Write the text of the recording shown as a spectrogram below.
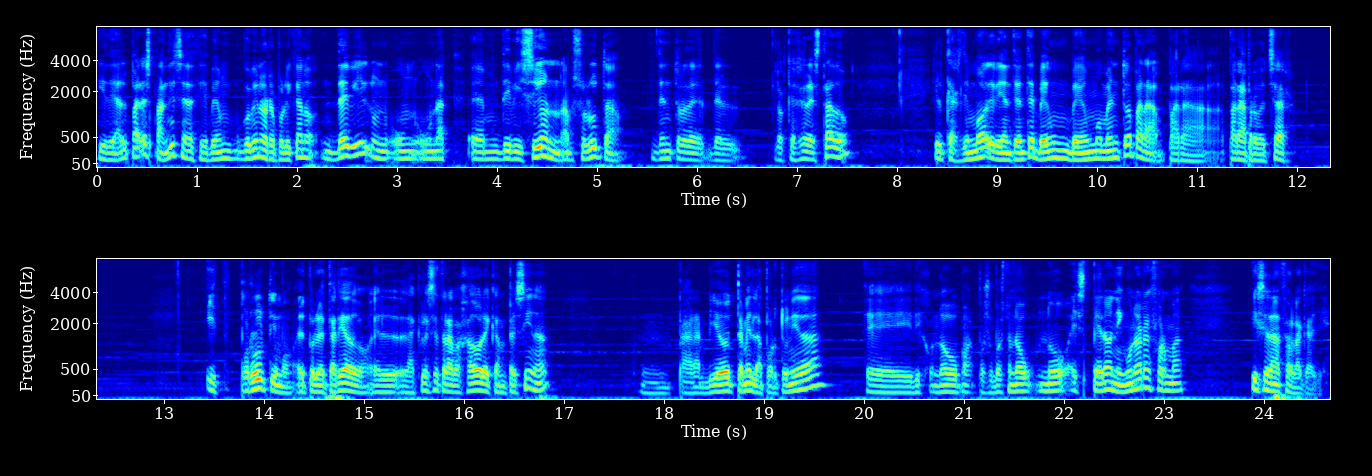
ideal para expandirse, es decir, ve un gobierno republicano débil, una em, división absoluta dentro de, lo que es el Estado. El carlismo, evidentemente, ve un, ve un momento para, para, para aprovechar. Y por último, el proletariado, la clase trabajadora y campesina, mm, para, vio también la oportunidad eh, y dijo, no, por supuesto, no, no esperó ninguna reforma y se lanzó a la calle.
